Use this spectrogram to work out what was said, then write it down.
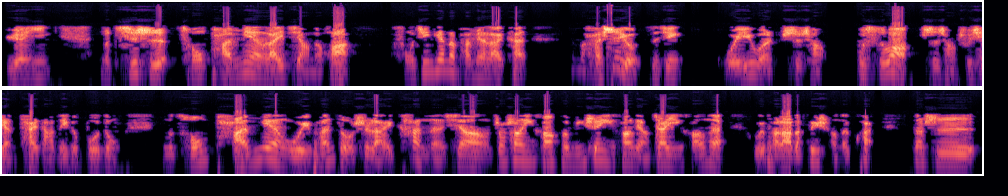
原因。那么，其实从盘面来讲的话，从今天的盘面来看，那么还是有资金维稳市场，不希望市场出现太大的一个波动。那么，从盘面尾盘走势来看呢，像招商银行和民生银行两家银行呢，尾盘拉得非常的快，但是。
